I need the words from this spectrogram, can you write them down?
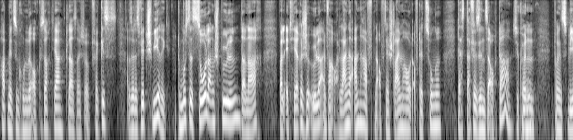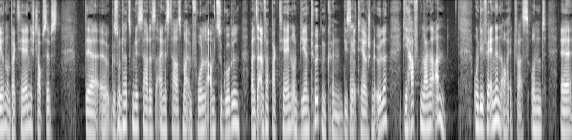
hat mir jetzt im Grunde auch gesagt, ja, klar, sag ich, vergiss es. Also das wird schwierig. Du musst es so lang spülen danach, weil ätherische Öle einfach auch lange anhaften auf der Schleimhaut, auf der Zunge. Das, dafür sind sie auch da. Sie können mhm. übrigens Viren und Bakterien, ich glaube selbst der äh, Gesundheitsminister hat es eines Tages mal empfohlen, abends zu gurgeln, weil sie einfach Bakterien und Viren töten können, diese ja. ätherischen Öle. Die haften lange an. Und die verändern auch etwas. Und äh,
